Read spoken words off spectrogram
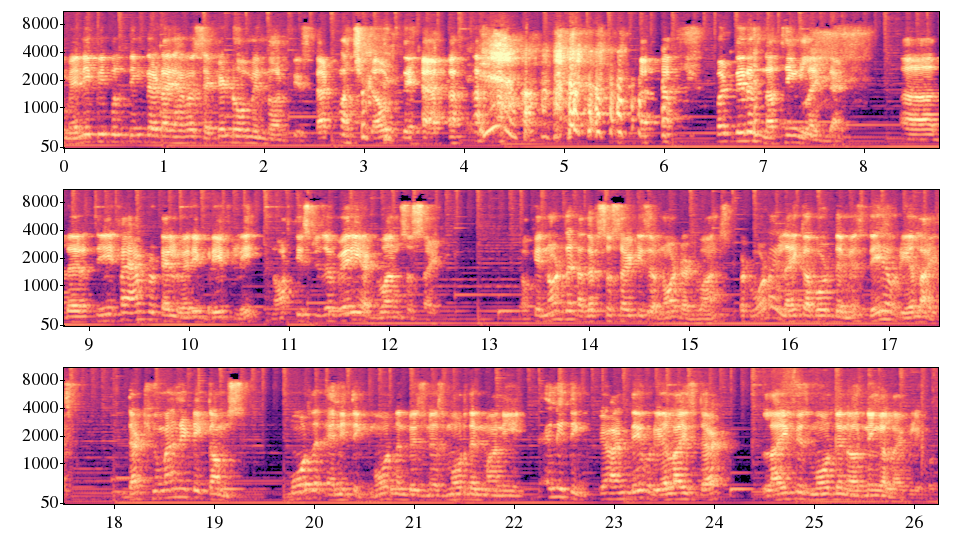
many people think that i have a second home in northeast that much doubt they have but there is nothing like that uh, there, if i have to tell very briefly northeast is a very advanced society okay not that other societies are not advanced but what i like about them is they have realized that humanity comes more than anything more than business more than money anything and they've realized that life is more than earning a livelihood.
